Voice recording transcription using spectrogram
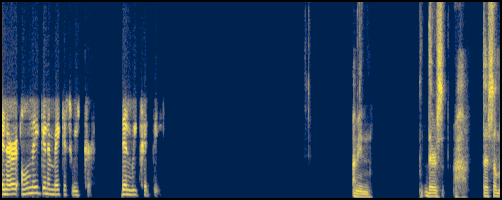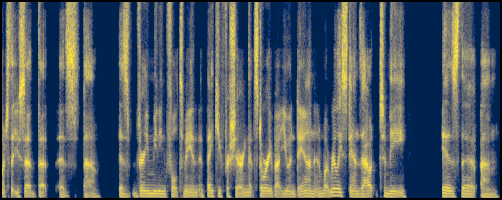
and are only going to make us weaker than we could be. I mean, there's oh, there's so much that you said that is um, is very meaningful to me, and, and thank you for sharing that story about you and Dan. And what really stands out to me is the um,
